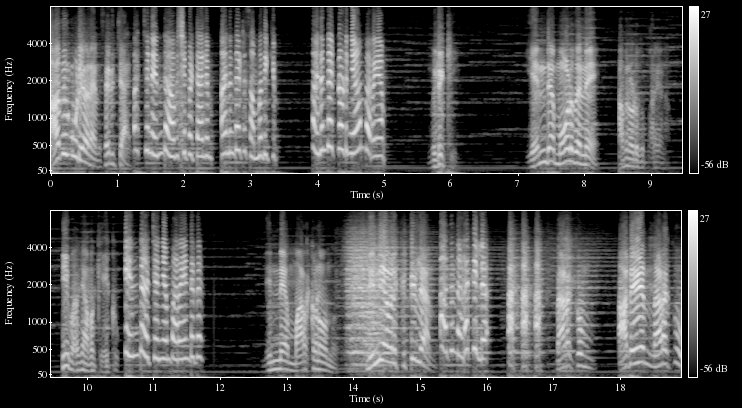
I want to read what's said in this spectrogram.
അതും കൂടി അവൻ അനുസരിച്ചാൽ. അച്ഛൻ എന്താവശ്യപ്പെട്ടാലും അനന്തേട്ടൻ സമ്മതിക്കും. അനന്തേട്ടനോട് ഞാൻ പറയാം. മിടുക്കി. എന്റെ മോൾ തന്നെ അവനോട് പറയണം. നീ പറഞ്ഞ അവൻ കേക്കും എന്താ അച്ഛൻ ഞാൻ പറയേണ്ടത്? നിന്നെ മറക്കണോന്ന്. നിന്നെ അവന് കിട്ടില്ല അത് നടക്കില്ല. നടക്കും. അതേ നടക്കൂ.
